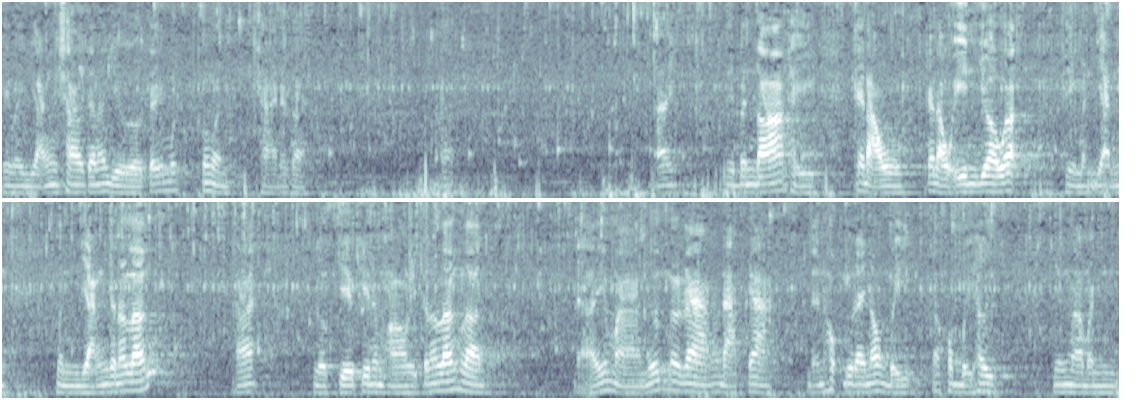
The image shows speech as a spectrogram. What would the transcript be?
thì mình dặn sao cho nó vừa cái mức của mình. Xài được rồi. À. Đây. thì bên đó thì cái đầu cái đầu in vô á thì mình dặn mình dặn cho nó lớn. Đó. Ngược chiều kim đồng hồ thì cho nó lớn lên. Để mà nước nó ra nó đạp ra. Để nó hút vô đây nó không bị nó không bị hư. Nhưng mà mình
